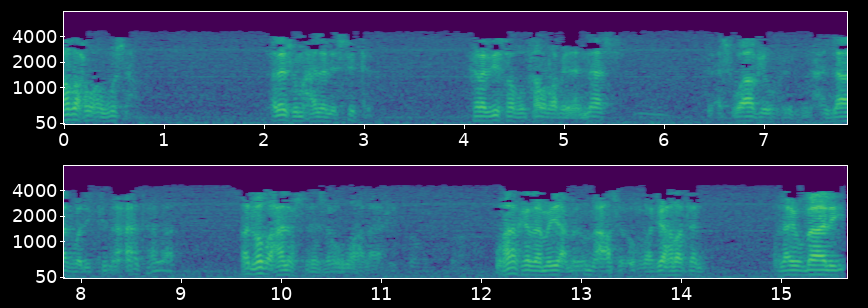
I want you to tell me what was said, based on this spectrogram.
فضحوا أنفسهم. فليسوا محلا للستر كالذي يشرب الخمر بين الناس. في الأسواق وفي المحلات والاجتماعات هذا قد فضح نفسه نسأل الله العافية. وهكذا من يعمل المعاصي الأخرى جهرة ولا يبالي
